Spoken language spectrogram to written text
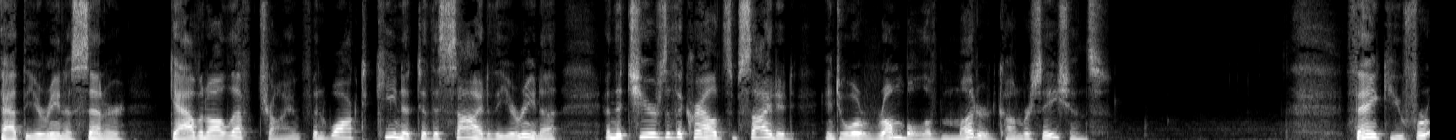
At the arena center, Gavinaw left Triumph and walked Kina to the side of the arena, and the cheers of the crowd subsided into a rumble of muttered conversations. Thank you for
